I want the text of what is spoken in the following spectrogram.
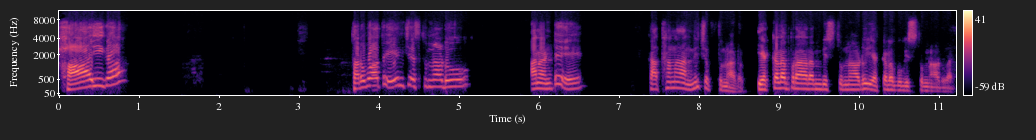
హాయిగా తరువాత ఏం చేస్తున్నాడు అని అంటే కథనాన్ని చెప్తున్నాడు. ఎక్కడ ప్రారంభిస్తున్నాడు ఎక్కడ ముగిస్తున్నాడు అని.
